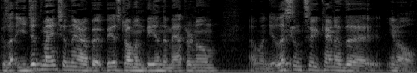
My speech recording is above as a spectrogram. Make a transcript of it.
Because you just mentioned there about bass drumming being the metronome, and when you listen to kind of the you know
